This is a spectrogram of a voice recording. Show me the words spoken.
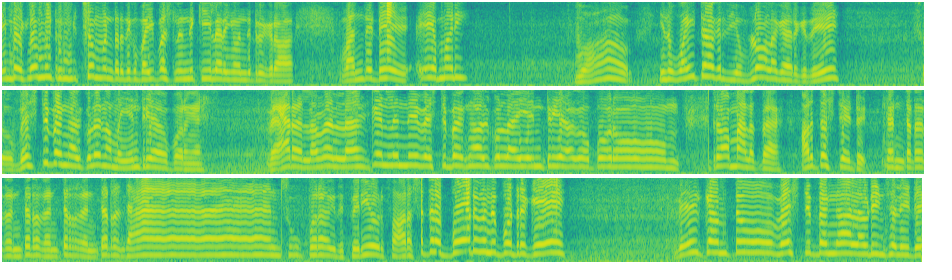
ஐம்பது கிலோமீட்டர் மிச்சம் பண்ணுறதுக்கு பைபாஸ்லேருந்து கீழே இறங்கி வந்துட்டு இருக்கிறோம் வந்துட்டு ஏ மாதிரி வா இந்த ஒயிட் ஆகிறது எவ்வளோ அழகாக இருக்குது. ஸோ வெஸ்ட் பெங்கால்குள்ளே நம்ம என்ட்ரி ஆக போகிறோங்க வேற லெவல்ல இருந்து வெஸ்ட் பெங்கால்குள்ள என்ட்ரி ஆக போறோம். ட்ராமாலத்தை அடுத்த ஸ்டேட் சூப்பரா இருக்குது. பெரிய ஒரு ஃபாரஸ்ட் போர்டு வந்து போட்டிருக்கு. வெல்கம் டு வெஸ்ட் பெங்கால் அப்படின்னு சொல்லிட்டு.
